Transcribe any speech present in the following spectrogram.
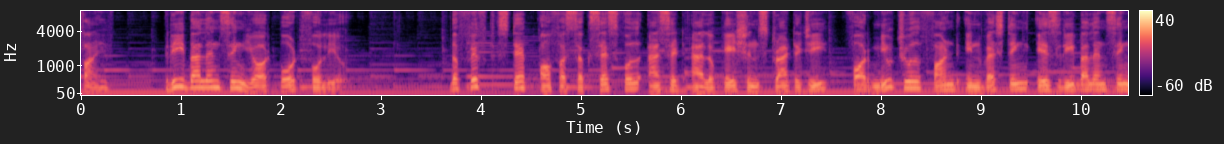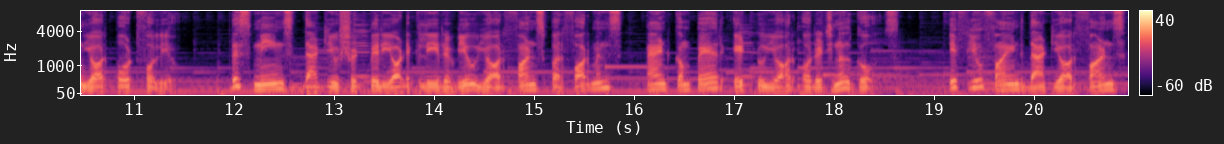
5. Rebalancing your portfolio. The fifth step of a successful asset allocation strategy for mutual fund investing is rebalancing your portfolio. This means that you should periodically review your fund's performance and compare it to your original goals. If you find that your funds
